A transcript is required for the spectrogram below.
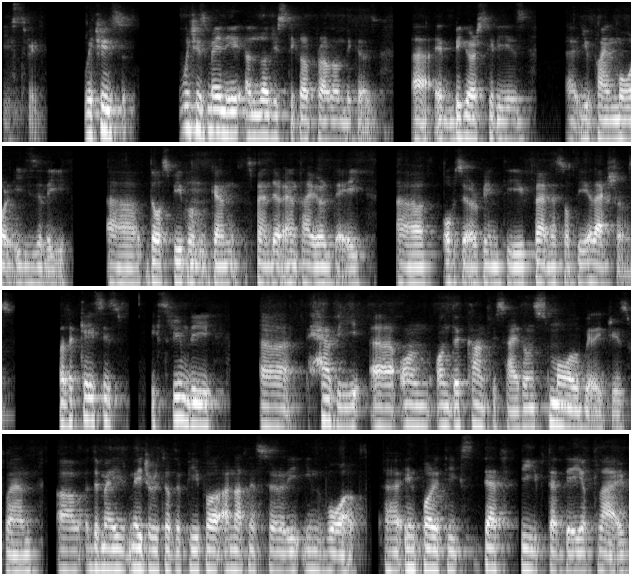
district, which is which is mainly a logistical problem because uh, in bigger cities you find more easily those people mm. who can spend their entire day Uh, observing the fairness of the elections. But the case is extremely uh, heavy uh, on on the countryside, on small villages, when uh, the ma- majority of the people are not necessarily involved uh, in politics that deep that they apply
